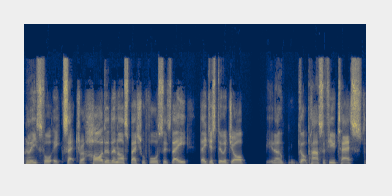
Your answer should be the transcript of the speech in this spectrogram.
police force, etc., harder than our special forces. They they just do a job, you know, got to pass a few tests,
